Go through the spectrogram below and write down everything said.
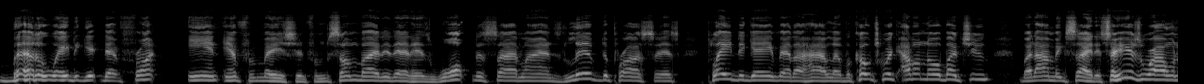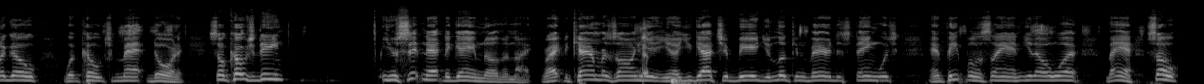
better way to get that front end information from somebody that has walked the sidelines, lived the process, played the game at a high level. Coach Quick, I don't know about you, but I'm excited. So here's where I want to go with Coach Matt Doherty. So, Coach D, you're sitting at the game the other night, right? The camera's on you. You know, you got your beard. You're looking very distinguished, and people are saying, you know what, man. So,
